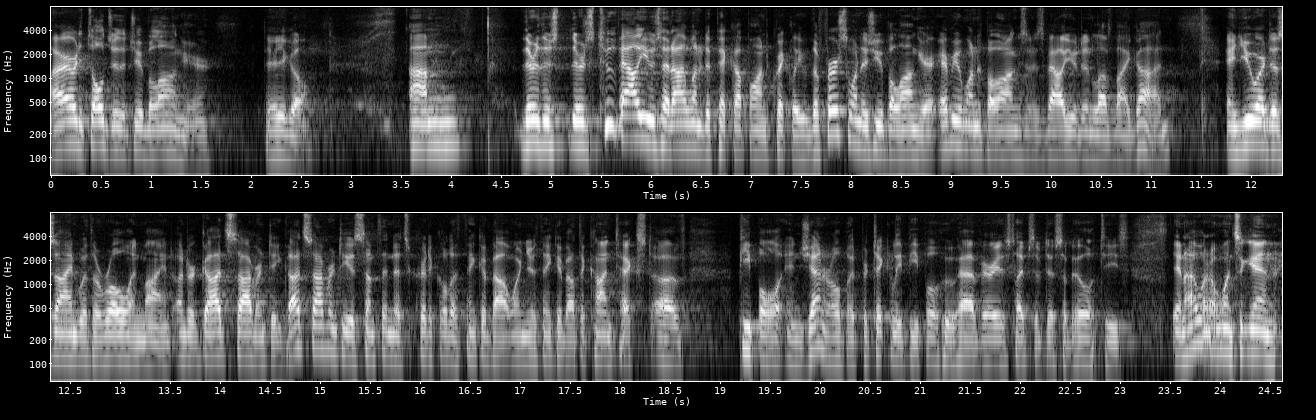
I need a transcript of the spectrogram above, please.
I already told you that you belong here. There you go. Um, there, there's, there's two values that I wanted to pick up on quickly. The first one is you belong here. Everyone belongs and is valued and loved by God. And you are designed with a role in mind under God's sovereignty. God's sovereignty is something that's critical to think about when you're thinking about the context of people in general, but particularly people who have various types of disabilities. And I want to once again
